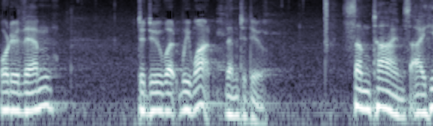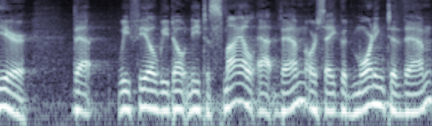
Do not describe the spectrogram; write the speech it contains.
order them to do what we want them to do. Sometimes I hear that we feel we don't need to smile at them or say good morning to them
